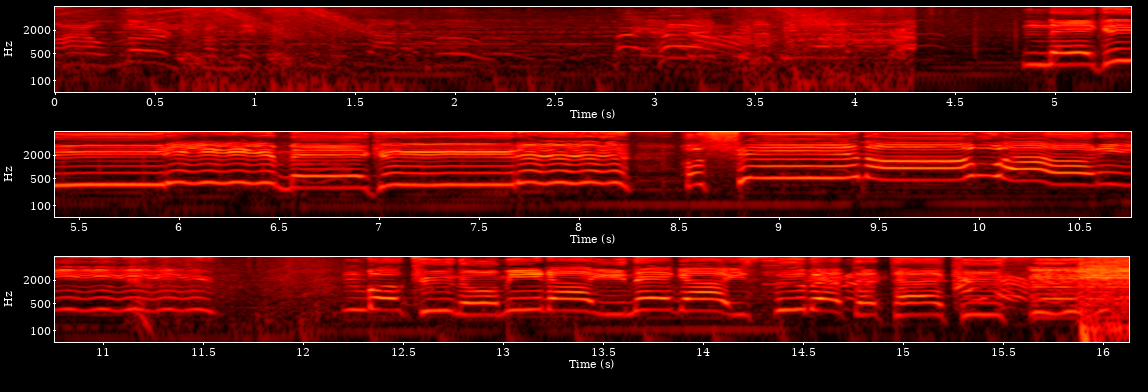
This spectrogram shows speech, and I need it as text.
I'll learn from this. Gotta move. 巡り巡る星 叩くす。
